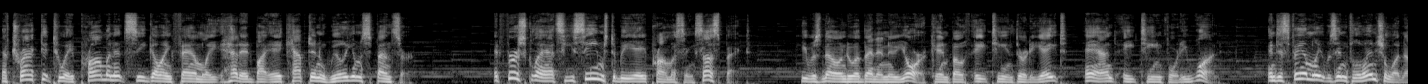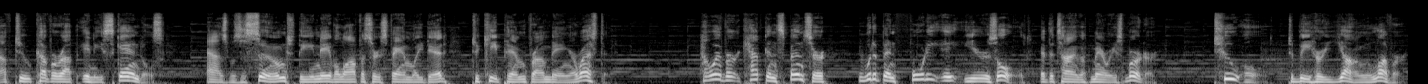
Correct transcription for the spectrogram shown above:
have tracked it to a prominent seagoing family headed by a Captain William Spencer. At first glance, he seems to be a promising suspect. He was known to have been in New York in both 1838 and 1841, and his family was influential enough to cover up any scandals, as was assumed the naval officer's family did to keep him from being arrested. However, Captain Spencer would have been 48 years old at the time of Mary's murder, too old to be her young lover.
